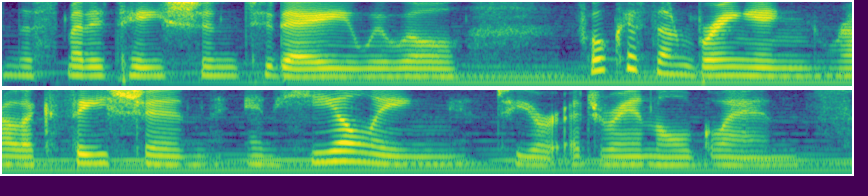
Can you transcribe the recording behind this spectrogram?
In this meditation today, we will focus on bringing relaxation and healing to your adrenal glands.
